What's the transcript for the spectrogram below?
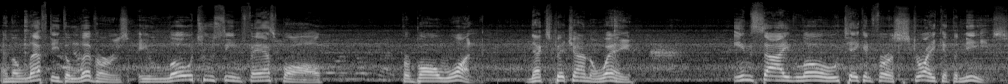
and the lefty delivers a low two seam fastball for ball one. Next pitch on the way. Inside low taken for a strike at the knees.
